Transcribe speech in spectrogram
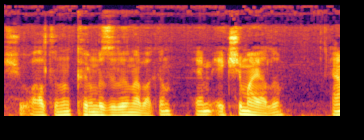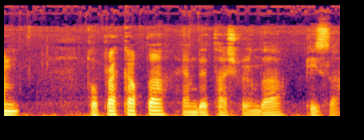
Şu altının kırmızılığına bakın. Hem ekşi mayalı hem toprak kapta hem de taş fırında pizza.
